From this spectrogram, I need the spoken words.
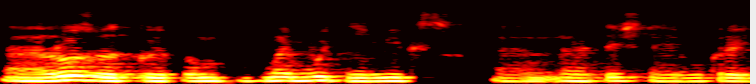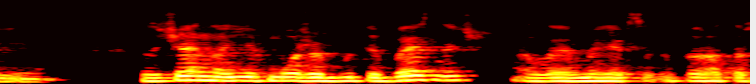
розвитку і майбутній мікс енергетичний в Україні? Звичайно, їх може бути безліч, але ми, як оператор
